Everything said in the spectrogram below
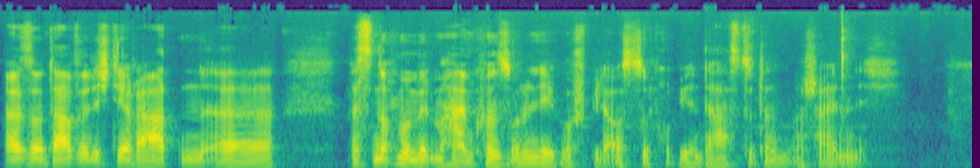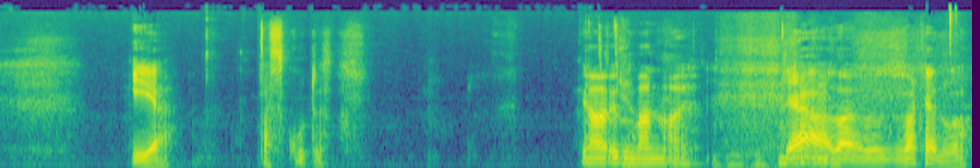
Also da würde ich dir raten, äh, es nochmal mit einem Heimkonsolen-Lego-Spiel auszuprobieren. Da hast du dann wahrscheinlich eher was Gutes. Ja, irgendwann ja. mal. Ja, sag, sag ja nur.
